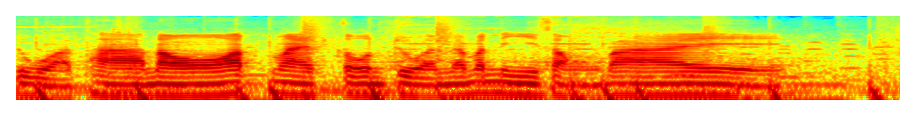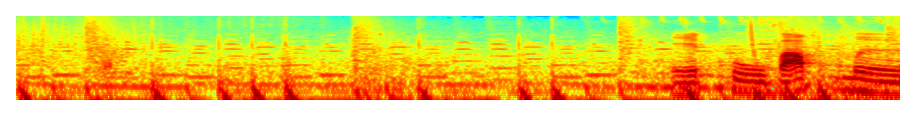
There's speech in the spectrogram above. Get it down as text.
จั่วทานอสมาโตนจวน้ำมันนีสองใบเอสฟูบัฟมือ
